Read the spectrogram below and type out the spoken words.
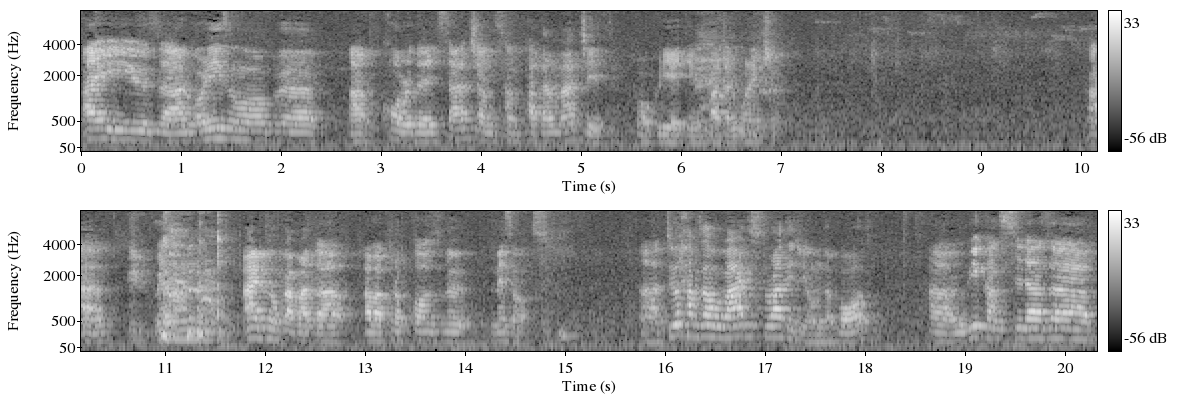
I use the algorithm of uh, uh, search and some pattern matches for creating virtual connection. Uh, when I talk about uh, our proposed methods, uh, to have the wide strategy on the board, uh, we consider the,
